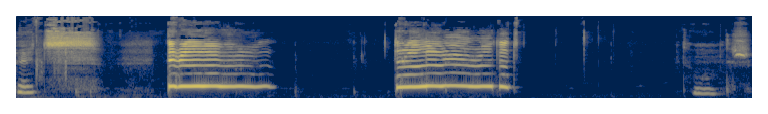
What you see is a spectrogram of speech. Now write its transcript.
Evet. Tamamdır.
